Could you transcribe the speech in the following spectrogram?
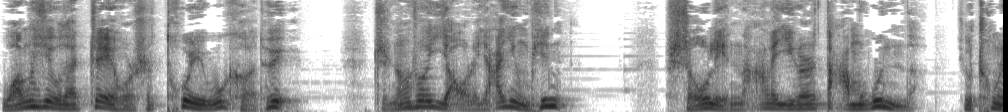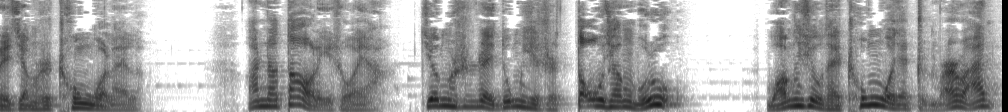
王秀才这会儿是退无可退，只能说咬着牙硬拼，手里拿了一根大木棍子，就冲这僵尸冲过来了。按照道理说呀，僵尸这东西是刀枪不入，王秀才冲过去准玩完。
